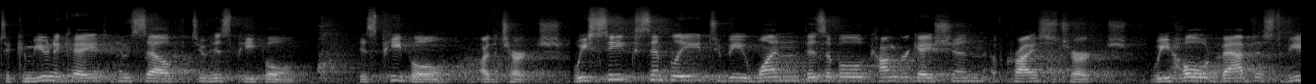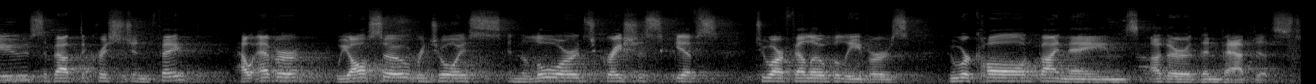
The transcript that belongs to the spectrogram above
to communicate himself to his people. His people are the church. We seek simply to be one visible congregation of Christ's church. We hold Baptist views about the Christian faith. However, we also rejoice in the Lord's gracious gifts to our fellow believers who were called by names other than Baptist.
